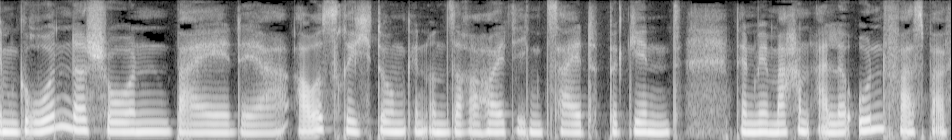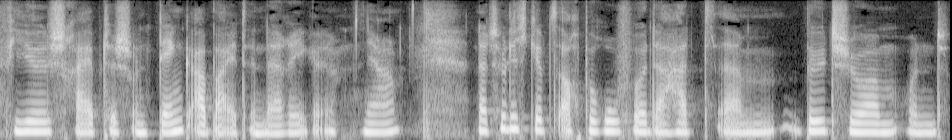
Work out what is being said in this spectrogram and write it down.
im Grunde schon bei der Ausrichtung in unserer heutigen Zeit beginnt. Denn wir machen alle unfassbar viel Schreibtisch- und Denkarbeit in der Regel. Ja, natürlich gibt's auch Berufe, da hat ähm, Bildschirm und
